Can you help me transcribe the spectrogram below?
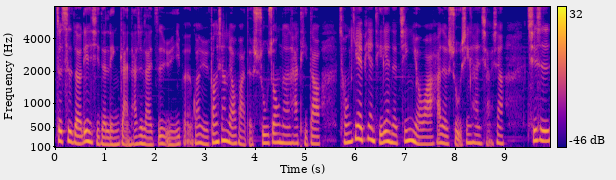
这次的练习的灵感，它是来自于一本关于芳香疗法的书中呢。它提到从叶片提炼的精油啊，它的属性和想象，其实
